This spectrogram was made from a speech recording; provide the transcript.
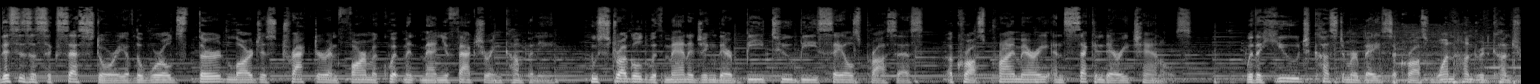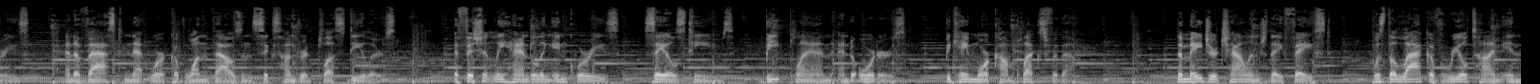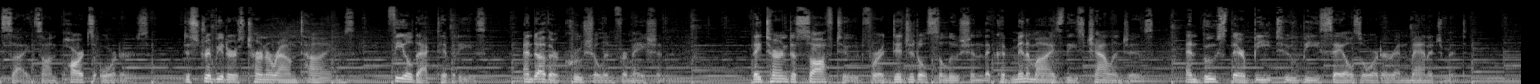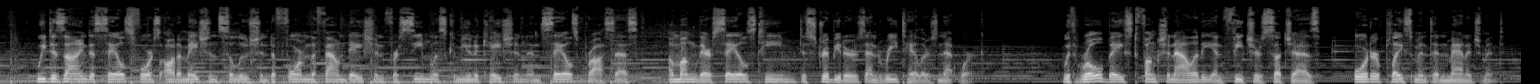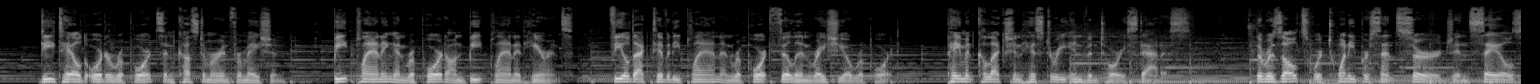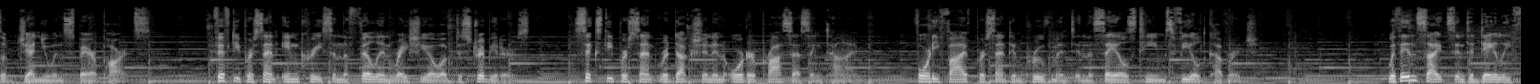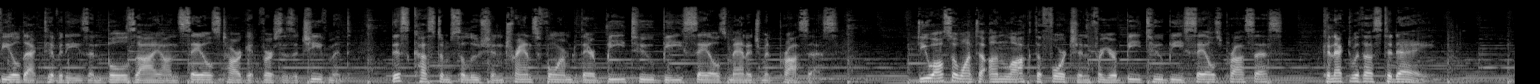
This is a success story of the world's third largest tractor and farm equipment manufacturing company who struggled with managing their B2B sales process across primary and secondary channels. With a huge customer base across 100 countries and a vast network of 1,600 plus dealers, efficiently handling inquiries, sales teams, beat plan, and orders became more complex for them. The major challenge they faced was the lack of real-time insights on parts orders, distributors' turnaround times, field activities, and other crucial information. They turned to Softude for a digital solution that could minimize these challenges and boost their B2B sales order and management. We designed a Salesforce automation solution to form the foundation for seamless communication and sales process among their sales team, distributors, and retailers network. With role-based functionality and features such as order placement and management, detailed order reports and customer information, beat planning and report on beat plan adherence, field activity plan and report fill-in ratio report, payment collection history inventory status. The results were 20% surge in sales of genuine spare parts, 50% increase in the fill-in ratio of distributors, 60% reduction in order processing time, 45% improvement in the sales team's field coverage, with insights into daily field activities and bullseye on sales target versus achievement, this custom solution transformed their B2B sales management process. Do you also want to unlock the fortune for your B2B sales process? Connect with us today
